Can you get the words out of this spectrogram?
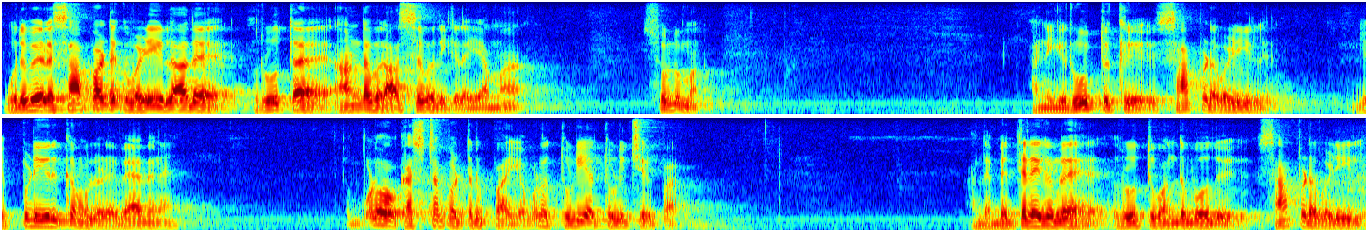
ஒருவேளை சாப்பாட்டுக்கு வழி இல்லாத ரூத்தை ஆண்டவர் ஆசிர்வதிக்கலையாம்மா சொல்லுமா? அன்றைக்கி ரூத்துக்கு சாப்பிட வழி இல்லை. எப்படி இருக்கு அவங்களோட வேதனை? எவ்வளோ கஷ்டப்பட்டிருப்பா எவ்வளோ துடியாக துடிச்சிருப்பா. அந்த பெத்தலேகமில் ரூத்து வந்தபோது சாப்பிட வழியில்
